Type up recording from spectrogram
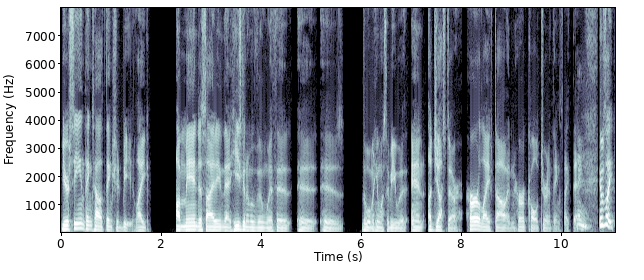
you're seeing things how things should be. Like a man deciding that he's going to move in with his, his his the woman he wants to be with and adjust to her lifestyle and her culture and things like that. Mm. It was like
